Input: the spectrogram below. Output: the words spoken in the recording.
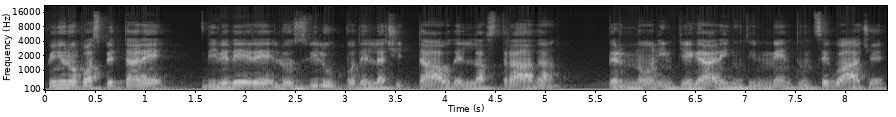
Quindi uno può aspettare di vedere lo sviluppo della città o della strada per non impiegare inutilmente un seguace.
